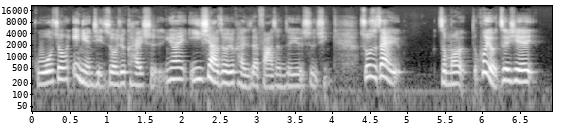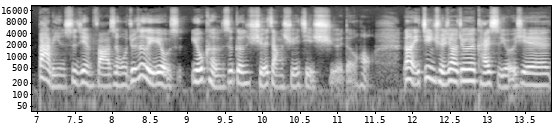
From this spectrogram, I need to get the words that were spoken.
国中一年级之后就开始，应该一下之后就开始在发生这些事情。说实在，怎么会有这些？霸凌事件发生，我觉得这个也有有可能是跟学长学姐学的哈。那一进学校就会开始有一些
